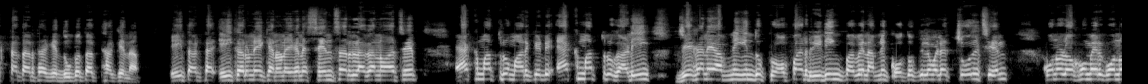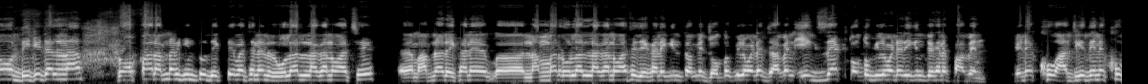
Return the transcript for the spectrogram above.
একটা তার থাকে, দুটো তার থাকে না। এই তারটা এই কারণে, কেননা এখানে সেন্সার লাগানো আছে। একমাত্র মার্কেটে একমাত্র গাড়ি যেখানে আপনি কিন্তু প্রপার রিডিং পাবেন, আপনি কত কিলোমিটার চলছেন, কোন রকমের কোনো ডিজিটাল না। প্রপার আপনার কিন্তু দেখতে পাচ্ছেন রোলার লাগানো আছে। আপনার এখানে নাম্বার রোলার লাগানো আছে যেখানে কিন্তু আপনি যত কিলোমিটার যাবেন এক্সাক্ট তত কিলোমিটারই কিন্তু এখানে পাবেন। এটা খুব আজকের দিনে খুব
